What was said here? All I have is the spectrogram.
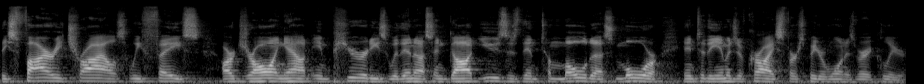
These fiery trials we face are drawing out impurities within us, and God uses them to mold us more into the image of Christ. 1 Peter 1 is very clear.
